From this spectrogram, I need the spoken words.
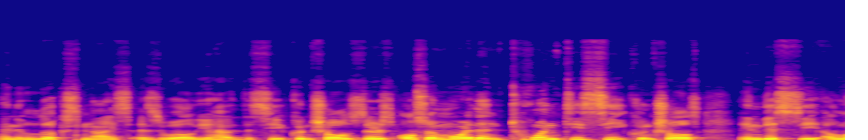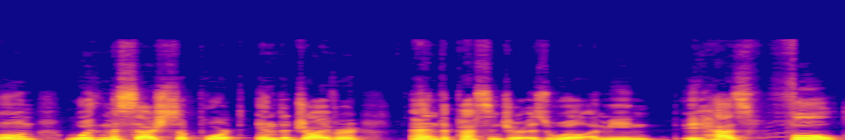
and it looks nice as well. You have the seat controls. There's also more than 20 seat controls in this seat alone with massage support in the driver and the passenger as well. I mean, it has full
